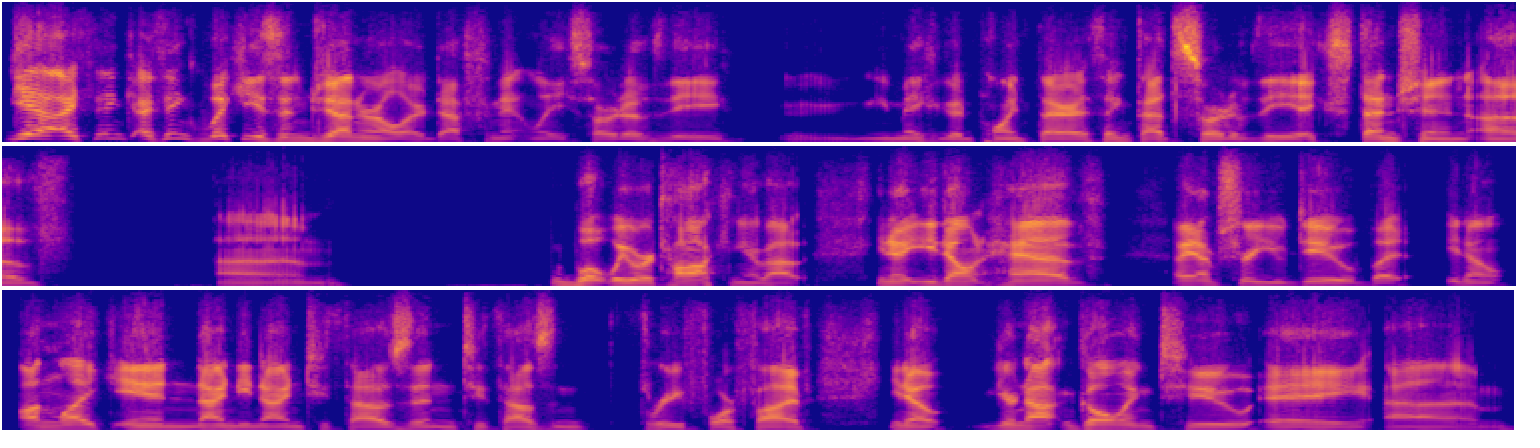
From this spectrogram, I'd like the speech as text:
Yeah, I think I think wikis in general are definitely sort of the you make a good point there. I think that's sort of the extension of um, what we were talking about. You know, you don't have I mean, I'm sure you do, but you know, unlike in 99, 2000, 2003, 4, 5, you know, you're not going to a um,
